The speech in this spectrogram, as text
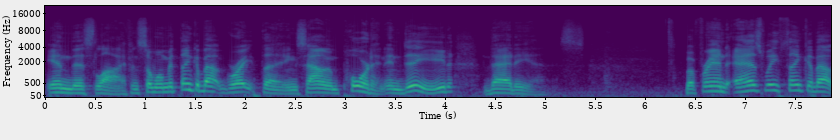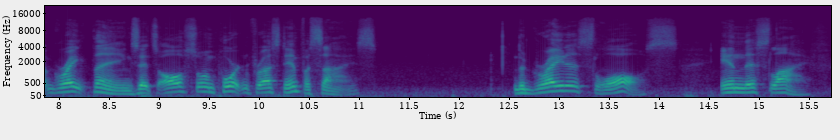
in this life. And so when we think about great things, how important indeed that is. But friend, as we think about great things, it's also important for us to emphasize the greatest loss in this life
